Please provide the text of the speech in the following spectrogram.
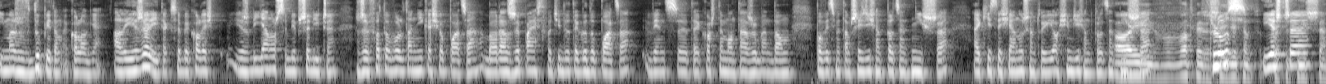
i masz w dupie tą ekologię. Ale jeżeli tak sobie koleś, jeżeli Janusz sobie przeliczy, że fotowoltaika się opłaca, bo raz, że państwo ci do tego dopłaca, więc e, te koszty montażu będą powiedzmy tam 60% niższe, a jak jesteś Januszem, to i 80% Oj, niższe. w- wątpię, że Plus 60% jeszcze- niższe.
